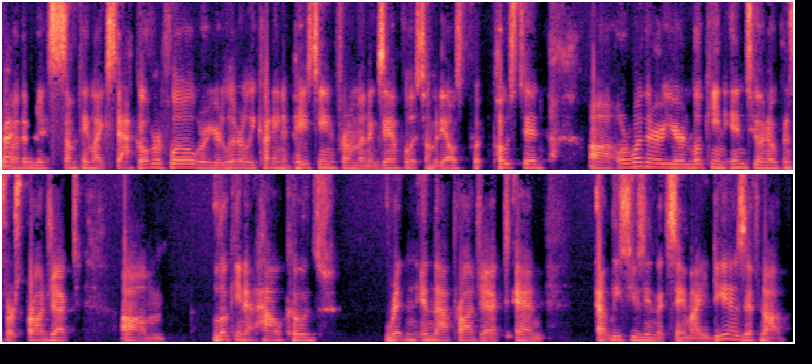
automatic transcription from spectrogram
right. whether it's something like Stack Overflow, where you're literally cutting and pasting from an example that somebody else put, posted, uh, or whether you're looking into an open source project, um, looking at how code's written in that project and at least using the same ideas, if not,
